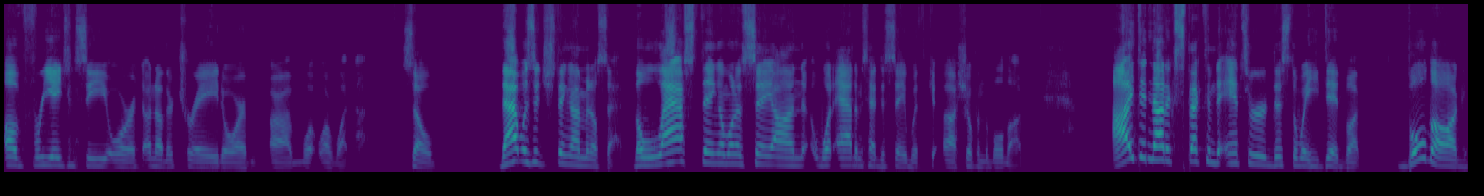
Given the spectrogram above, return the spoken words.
of free agency or another trade or uh, or whatnot. So that was interesting on Mittelstadt. The last thing I want to say on what Adams had to say with uh, Schopp and the Bulldog. I did not expect him to answer this the way he did, but Bulldog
